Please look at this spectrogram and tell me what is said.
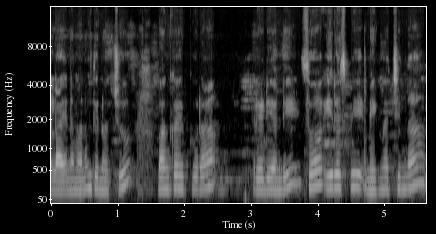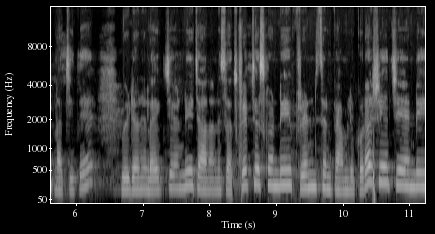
ఎలా అయినా మనం తినొచ్చు. వంకాయ కూర రెడీ అండి. సో ఈ రెసిపీ మీకు నచ్చిందా నచ్చితే వీడియోని లైక్ చేయండి ఛానల్ని సబ్స్క్రైబ్ చేసుకోండి ఫ్రెండ్స్ అండ్ ఫ్యామిలీ కూడా షేర్ చేయండి.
